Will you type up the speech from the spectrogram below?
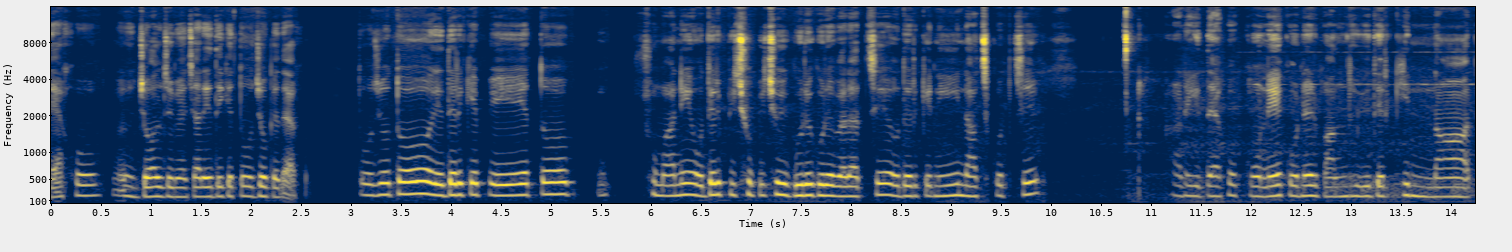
দেখো? জল জমে আছে আর এদিকে তোজোকে দেখো। তোজো তো এদেরকে পেয়ে তো সমানে ওদের পিছু পিছুই ঘুরে ঘুরে বেড়াচ্ছে, ওদেরকে নিয়েই নাচ করছে। আর এই দেখো কোণে কোণের বান্ধবীদের কি নাচ।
